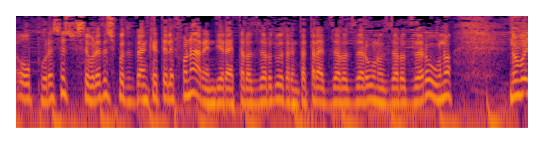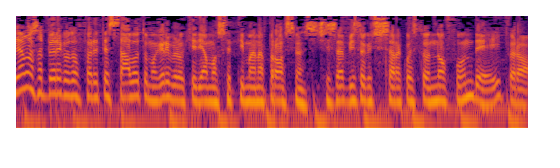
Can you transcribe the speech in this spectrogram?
oppure se, se, volete ci potete anche telefonare in diretta allo 02 33 001 001. Non vogliamo sapere cosa farete sabato, magari ve lo chiediamo settimana prossima, visto che ci sarà questo no phone day, però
